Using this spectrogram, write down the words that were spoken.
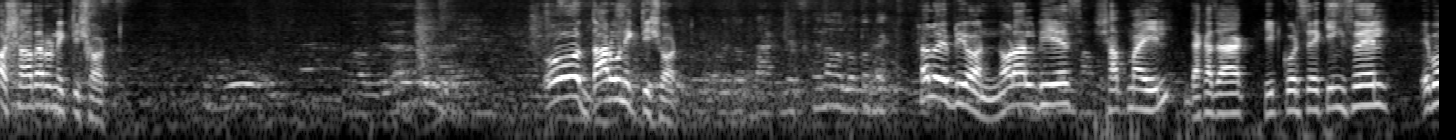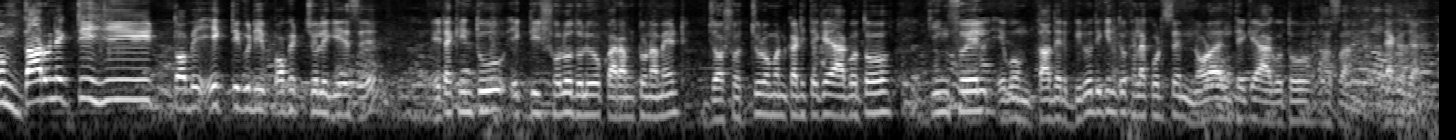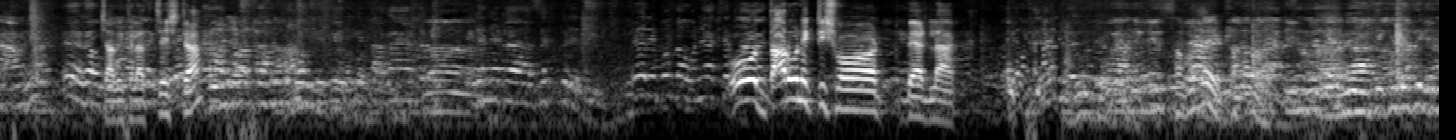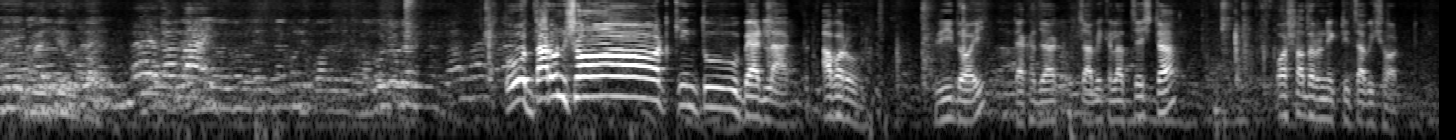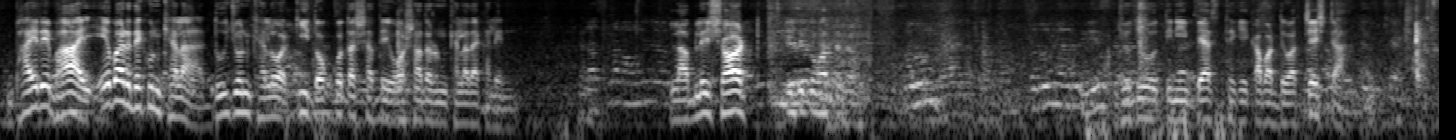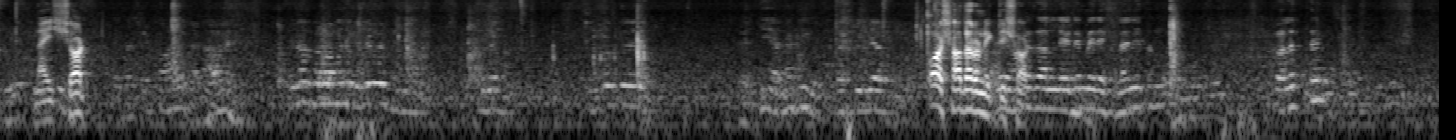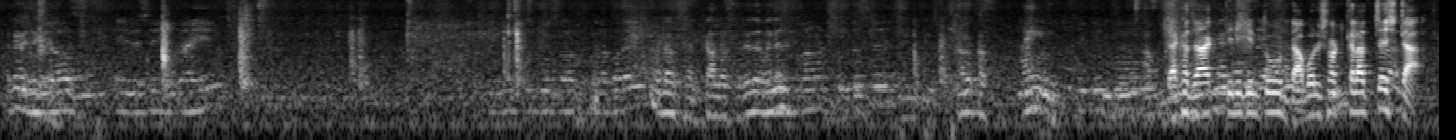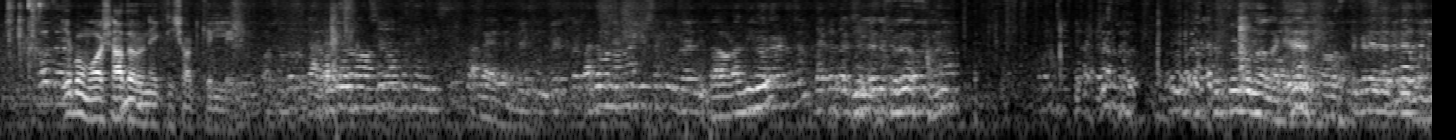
অসাধারণ একটি শট। ও, দারুণ একটি shot. Hello everyone Narail vs, সাত মাইল। দেখা যাক, হিট করছে কিংসওয়েল এবং দারুণ একটি হিট, তবে একটি গুটি পকেট চলে গিয়েছে। এটা কিন্তু একটি ষোলো দলীয় কারাম টুর্নামেন্ট যশোর চুরমনকাঠি থেকে আগত কিংসওয়েল এবং তাদের বিরোধী কিন্তু খেলা করছেন নড়াইল থেকে আগত হাসান। দেখা যাক। চাবি খেলার চেষ্টা। ও, দারুণ একটি শট ব্যাড লাক ও দারুণ শট, কিন্তু ব্যাড লাক। আবারও হৃদয়, দেখা যাক চাবি খেলার চেষ্টা। অসাধারণ একটি চাবি শট। ভাই রে ভাই, এবার দেখুন খেলা। দুজন খেলোয়াড় কি দক্ষতার সাথে অসাধারণ খেলা দেখালেন। Lovely shot. যদিও তিনি ব্যাস থেকে কাবার দেওয়ার চেষ্টা। Nice shot. অসাধারণ একটি শট দেখা যাক তিনি কিন্তু ডাবল শট খেলার চেষ্টা। এবং অসাধারণ একটি শট খেললেন যাচ্ছে না দুটো না লাগে হ্যাঁ আস্তে করে যাচ্ছে আমরা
